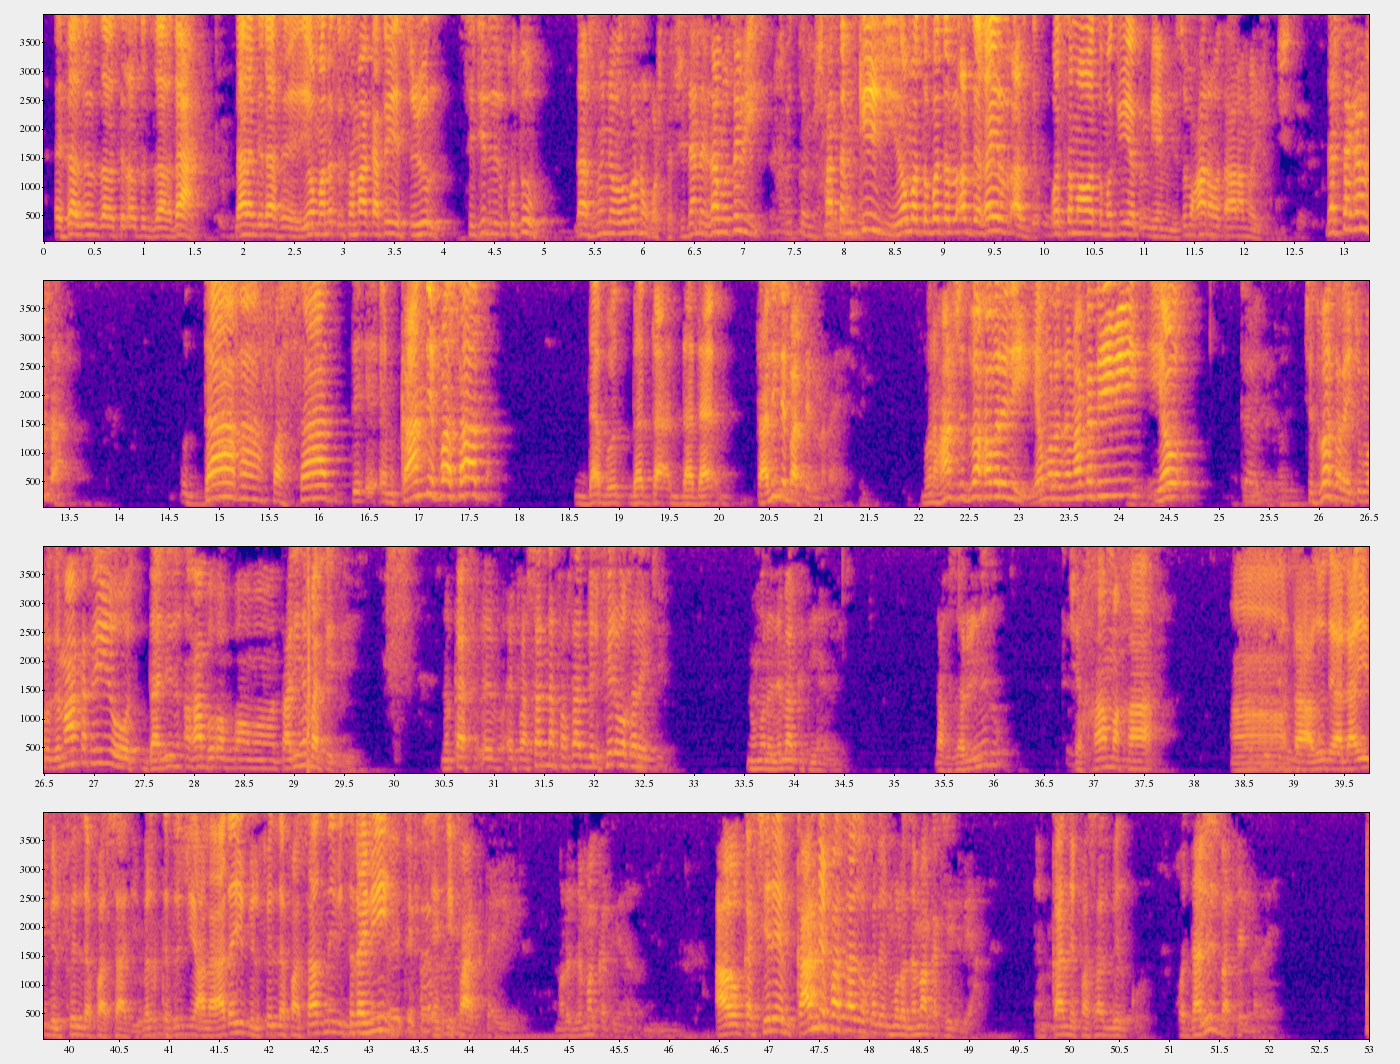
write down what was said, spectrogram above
اذا زلزلت الارض زلزالها دا رنګ دا سره یو منته سما کته یې سجل سجل الكتب دا سمونه ورونه غوښته شي دا نظام ته وی ختم شي ختم کیږي یوم تبدل الارض غیر الارض والسماوات مطویات بیمین سبحانه وتعالى ما شو دا څنګه دا فساد امکان دی فساد دا دا دا دا تعلیل باطل نه دی برهان څه دوه خبرې دي یو ملزمه کته وی یو چې دوه سره چې ملزمه کته وی او دلیل هغه تعلیل باطل دی نو کا فساد نه فساد بالفعل وخره نو ملزمه کته نه دا ضروري نه ده چې خامخا تعدد علای بالفعل د فساد دی بلکې چې علای دی بالفعل د فساد نه وي څه دی اتفاق دی ملزمه کته او کچره امکان د فساد خو ملزمه کته دی بیا امکان د فساد بالکل خو دلیل باطل نه دی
